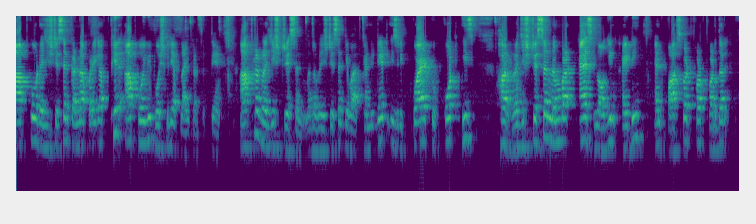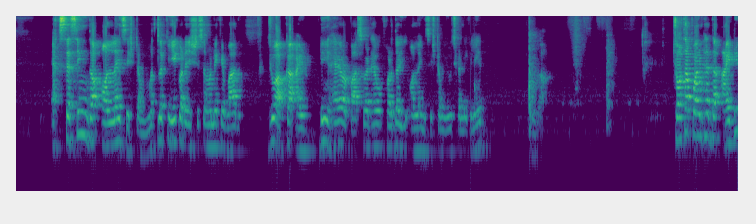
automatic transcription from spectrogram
आपको रजिस्ट्रेशन करना पड़ेगा, फिर आप कोई भी पोस्ट के लिए अप्लाई कर सकते हैं। आफ्टर रजिस्ट्रेशन मतलब रजिस्ट्रेशन के बाद candidate is required to quote his her registration number as login ID and password for further accessing the online system मतलब कि एक बार रजिस्ट्रेशन होने के बाद जो आपका आईडी है और पासवर्ड है, वो फर्दर ऑनलाइन सिस्टम यूज़ करने के लिए होगा। चौथा पॉइंट है the ID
